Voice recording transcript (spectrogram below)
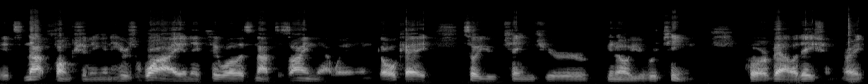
it's not functioning, and here's why, and they'd say, well, it's not designed that way, and then go, okay, so you change your you know your routine for validation, right,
